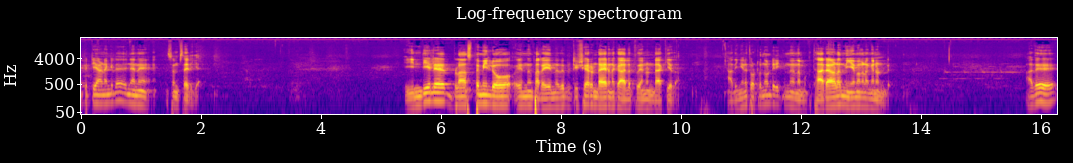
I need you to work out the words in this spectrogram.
പറ്റിയാണെങ്കിൽ ഞാൻ സംസാരിക്കാം. ഇന്ത്യയിൽ ബ്ലാസ്പമി ലോ എന്ന് പറയുന്നത് ബ്രിട്ടീഷുകാരുണ്ടായിരുന്ന കാലത്ത് തന്നെ ഉണ്ടാക്കിയതാണ് അതിങ്ങനെ തുടർന്നുകൊണ്ടിരിക്കുന്നത് നമുക്ക് ധാരാളം നിയമങ്ങൾ അങ്ങനെ ഉണ്ട് അത്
